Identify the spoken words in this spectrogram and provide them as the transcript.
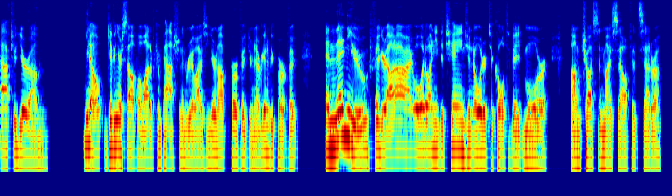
after you're um, you know, giving yourself a lot of compassion and realizing you're not perfect, you're never going to be perfect. And then you figure out, all right, well, what do I need to change in order to cultivate more um, trust in myself, etc.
